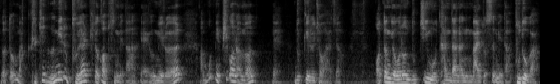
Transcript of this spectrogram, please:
이것도 막 그렇게 의미를 부여할 필요가 없습니다. 예, 의미를 아, 몸이 피곤하면 예, 눕기를 좋아하죠. 어떤 경우는 눕지 못한다는 말도 씁니다. 부도가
